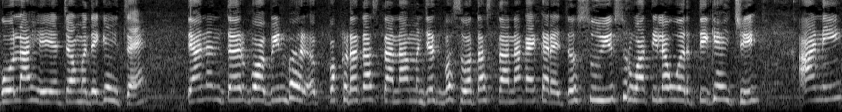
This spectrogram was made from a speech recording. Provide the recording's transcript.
गोल आहे याच्यामध्ये घ्यायचं आहे त्यानंतर बॉबिन भर पकडत असताना म्हणजेच बसवत असताना काय करायचं? सुई सुरुवातीला वरती घ्यायची आणि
